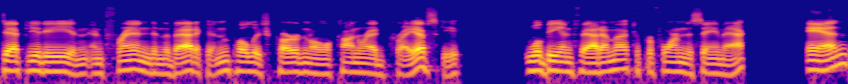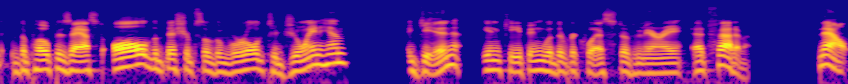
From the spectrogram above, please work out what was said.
deputy and, and friend in the Vatican, Polish Cardinal Konrad Krajewski, will be in Fatima to perform the same act. And the Pope has asked all the bishops of the world to join him, again, in keeping with the request of Mary at Fatima. Now,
